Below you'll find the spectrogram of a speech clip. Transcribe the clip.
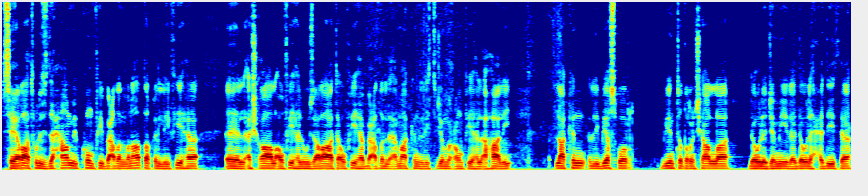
السيارات والازدحام يكون في بعض المناطق اللي فيها آه، الأشغال أو فيها الوزارات أو فيها بعض الأماكن اللي يتجمعون فيها الأهالي. لكن اللي بيصبر بينتظر إن شاء الله دولة جميلة دولة حديثة.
